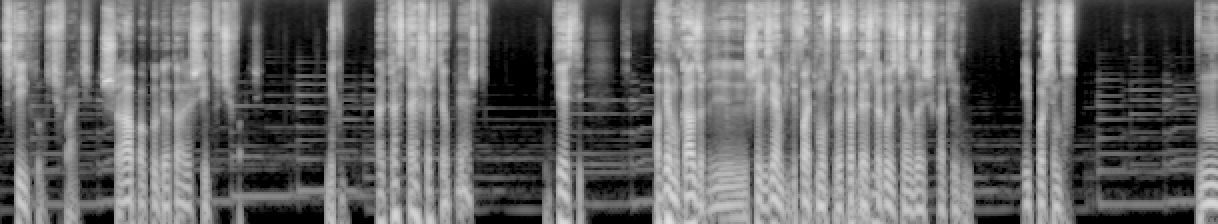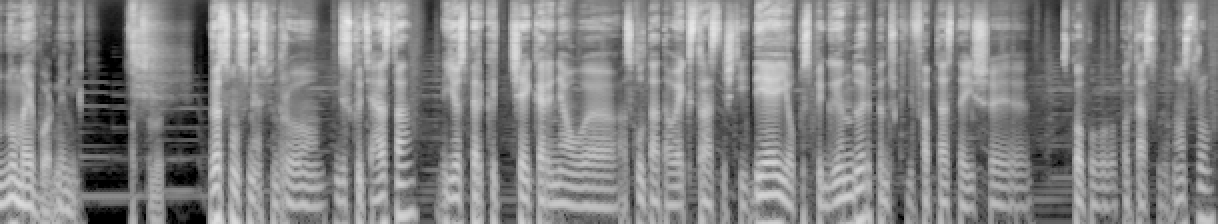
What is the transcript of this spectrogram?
știi tu ce faci. Și apa curgătoare știi tu ce faci. Adică dacă stai și te oprești, chestii. Avem cazuri de, și exemple de foarte mulți profesori care se trecut 50 care ei pur și simplu nu mai vor nimic. Absolut. Vreau să mulțumesc pentru discuția asta. Eu sper că cei care ne-au uh, ascultat au extras niște idei, au pus pe gânduri, pentru că de fapt asta e și scopul podcastului nostru.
